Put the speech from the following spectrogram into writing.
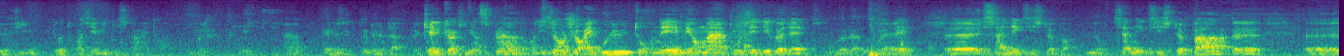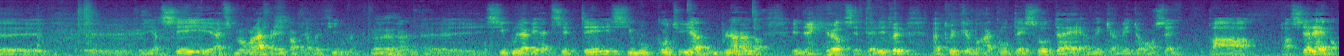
deux films, et au troisième il disparaîtra. Oui. Hein. Là, Quelqu'un qui vient se plaindre en disant j'aurais voulu tourner mais on m'a imposé des vedettes. Voilà. Vous voyez Euh, ça n'existe pas. Non. Ça n'existe pas. euh, euh, euh, je veux dire, c'est à ce moment-là, il fallait pas faire le film. Hein, euh, si vous l'avez accepté, si vous continuez à vous plaindre, et d'ailleurs c'était des trucs, un truc que me racontait Sauter avec un metteur en scène pas, pas célèbre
